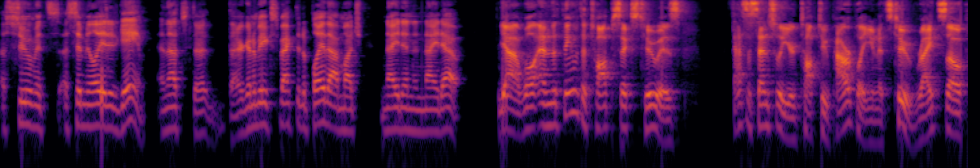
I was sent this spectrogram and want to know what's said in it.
assume it's a simulated game, and that's they're, they're going to be expected to play that much night in and night out. Yeah, well, and the thing with the top six too is that's essentially your top two power play units too, right? So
